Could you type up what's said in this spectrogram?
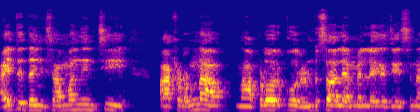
అయితే దానికి సంబంధించి అక్కడ ఉన్న అప్పటి వరకు రెండుసార్లు ఎమ్మెల్యేగా చేసిన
